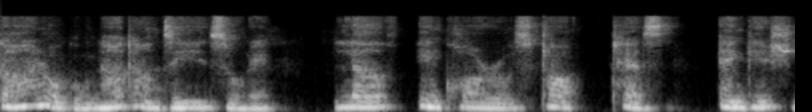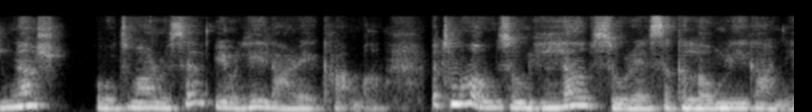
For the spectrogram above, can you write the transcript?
ကားတော်ကိုနားထောင်ခြင်းဆိုတဲ့ love inquiry stop test engage nudge ကိုကျမတို့ဆက်ပြီးလေ့လာတဲ့အခါမှာပထမအဆုံး love ဆိုတဲ့စကားလုံးလေးကနေ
